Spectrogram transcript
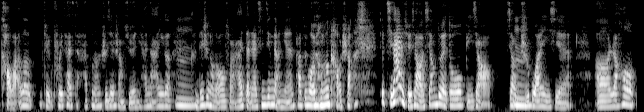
考完了这个 pretest 还不能直接上学，你还拿一个 conditional 的 offer，还胆战心惊两年，怕最后能不能考上。就其他的学校相对都比较。比较直观一些，呃，然后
